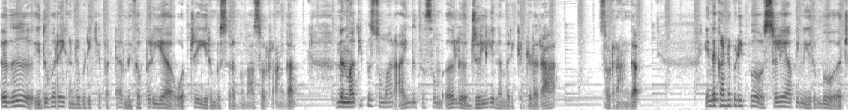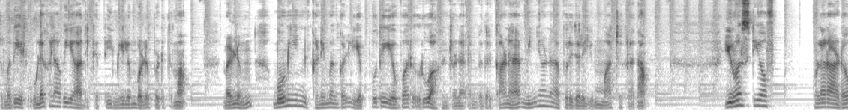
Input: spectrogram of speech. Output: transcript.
இது இதுவரை கண்டுபிடிக்கப்பட்ட மிகப்பெரிய ஒற்றை இரும்பு சுரங்கமாக சொல்கிறாங்க இதன் மதிப்பு சுமார் ஐந்து தசம் ஏழு ட்ரில்லியன் அமெரிக்க டாலராக சொல்கிறாங்க இந்த கண்டுபிடிப்பு ஆஸ்திரேலியாவின் இரும்பு ஏற்றுமதியில் உலகளாவிய ஆதிக்கத்தை மேலும் வலுப்படுத்துமா? மேலும் பூமியின் கனிமங்கள் எப்போது எவ்வாறு உருவாகின்றன என்பதற்கான விஞ்ஞான புரிதலையும் மாற்றுகிறதாம். யுனிவர்சிட்டி ஆஃப் கொலராடோ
